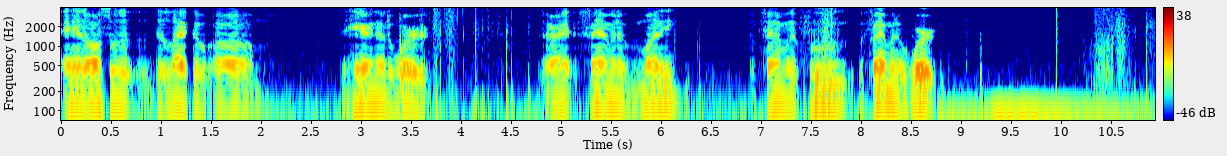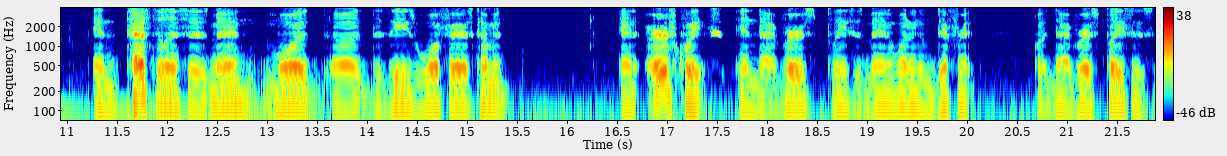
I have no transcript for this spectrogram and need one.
And also the, the lack of uh, the hearing of the word. All right, famine of money, famine of food, famine of work, and pestilences, man. More uh, disease warfare is coming, and earthquakes in diverse places, man. And one of them different or diverse places,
